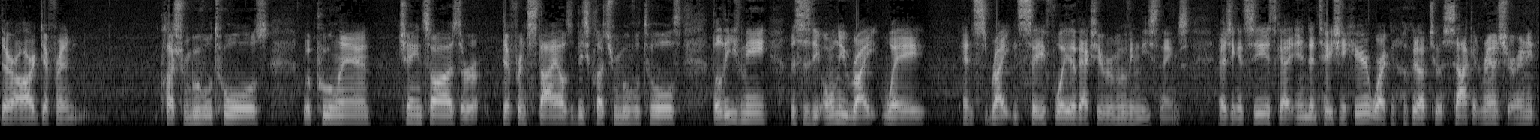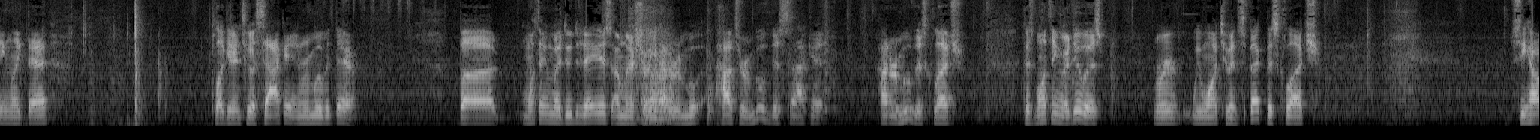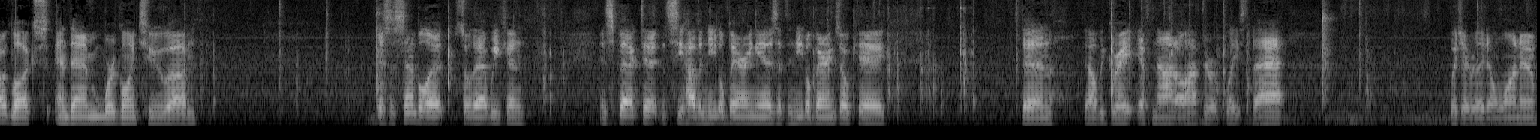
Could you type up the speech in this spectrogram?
there are different clutch removal tools. With Poulan chainsaws, there are different styles of these clutch removal tools. Believe me, this is the only right way and right and safe way of actually removing these things. As you can see, it's got indentation here where I can hook it up to a socket wrench or anything like that. Plug it into a socket and remove it there. But one thing I'm going to do today is I'm going to show you how to remove how to remove this socket, how to remove this clutch. Because one thing we're going to do is we we want to inspect this clutch see how it looks, and then we're going to um, disassemble it so that we can inspect it and see how the needle bearing is. If the needle bearing's okay, then that'll be great. If not, I'll have to replace that, which I really don't want to.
